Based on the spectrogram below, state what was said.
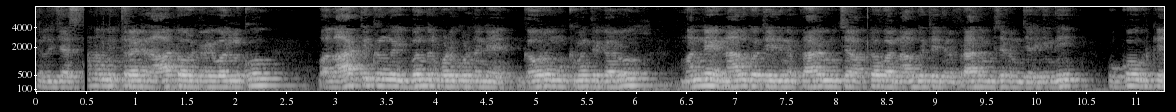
తెలియజేస్తాను మిత్ర అనే ఆటో డ్రైవర్లకు వాళ్ళు ఆర్థికంగా ఇబ్బందులు పడకూడదనే గౌరవ ముఖ్యమంత్రి గారు మొన్నే నాలుగో తేదీన ప్రారంభించే అక్టోబర్ నాలుగో తేదీన ప్రారంభించడం జరిగింది. ఒక్కొక్కరికి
